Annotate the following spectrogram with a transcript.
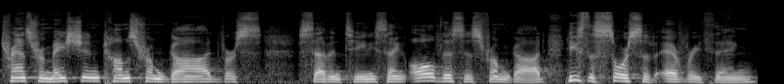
transformation comes from God, verse 17. He's saying all this is from God. He's the source of everything.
